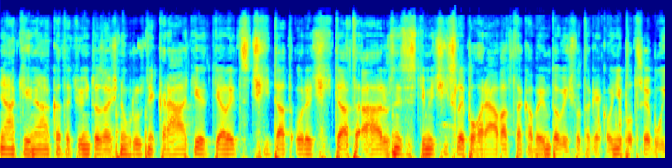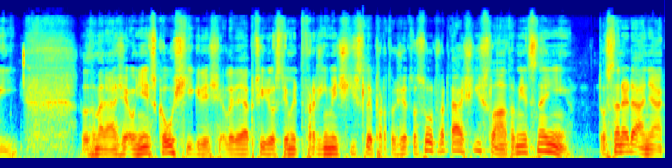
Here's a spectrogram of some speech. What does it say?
nějak jinak a teď oni to začnou různě krátit, dělit, sčítat, odečítat a různě si s těmi čísly pohrávat, tak aby jim to vyšlo tak, jak oni potřebují. To znamená, že oni zkouší, když lidé přijdou s těmi tvrdými čísly, protože to jsou tvrdá čísla, na tom nic není. To se nedá nějak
